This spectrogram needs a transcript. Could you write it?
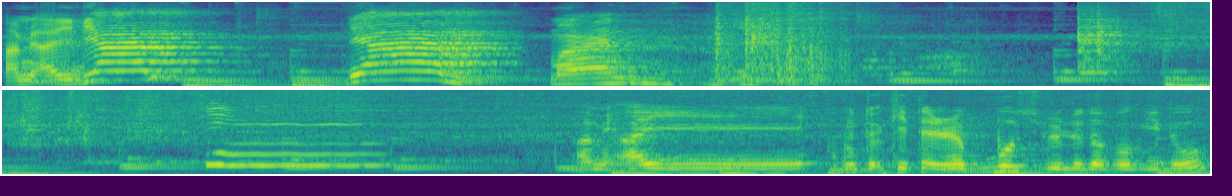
Ambil air. Diam! Diam! Man. Okey. Cing. Ambil air untuk kita rebus dulu topoki tu.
